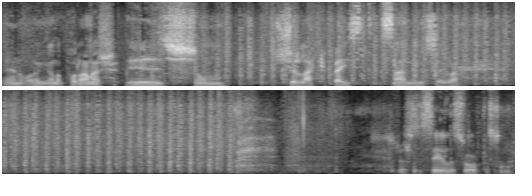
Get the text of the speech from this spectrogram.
Then what I'm going to put on it is some shellac based sanding sealer. Just to seal the surface on it.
